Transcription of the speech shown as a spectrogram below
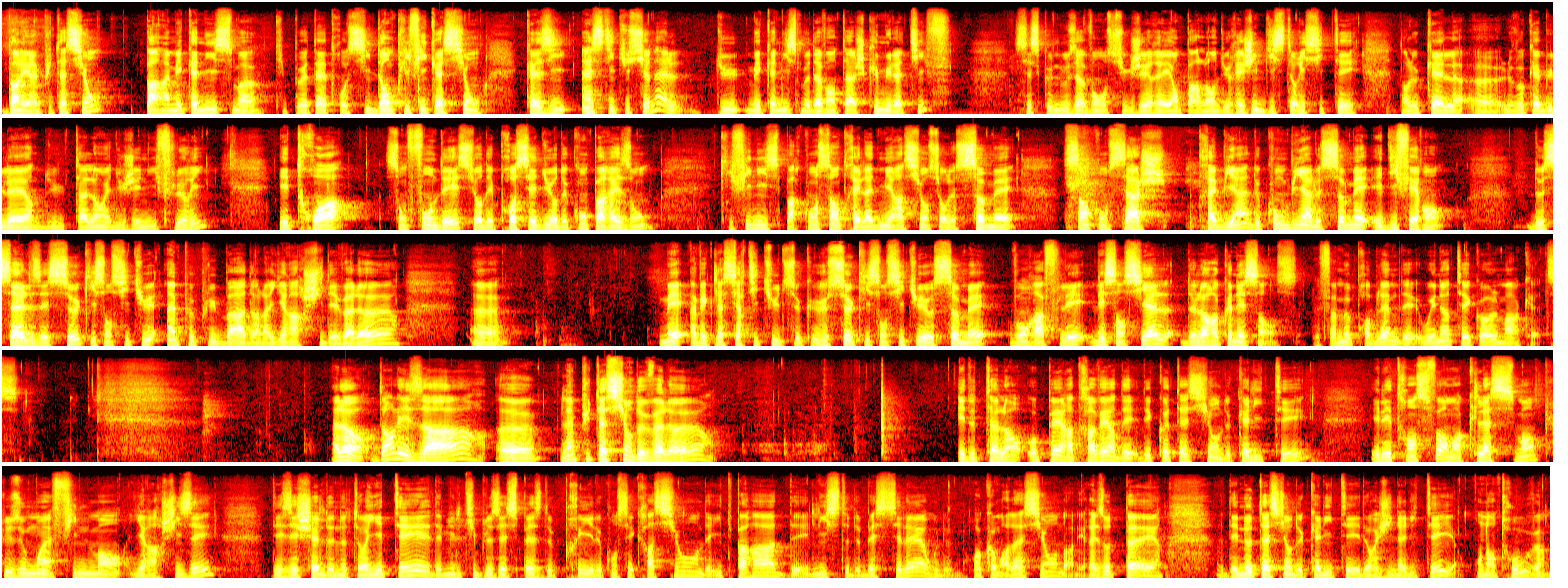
dans les réputations par un mécanisme qui peut être aussi d'amplification quasi institutionnelle du mécanisme d'avantage cumulatif. C'est ce que nous avons suggéré en parlant du régime d'historicité dans lequel euh, le vocabulaire du talent et du génie fleurit. Et trois, sont fondés sur des procédures de comparaison qui finissent par concentrer l'admiration sur le sommet sans qu'on sache très bien de combien le sommet est différent de celles et ceux qui sont situés un peu plus bas dans la hiérarchie des valeurs, euh, mais avec la certitude que ceux qui sont situés au sommet vont rafler l'essentiel de leur reconnaissance, le fameux problème des winner-take-all markets. Alors, dans les arts, euh, l'imputation de valeur et de talent opère à travers des, cotations de qualité et les transforme en classements plus ou moins finement hiérarchisés, des échelles de notoriété, des multiples espèces de prix et de consécration, des hit parades, des listes de best-sellers ou de recommandations dans les réseaux de pairs, des notations de qualité et d'originalité, on en trouve.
